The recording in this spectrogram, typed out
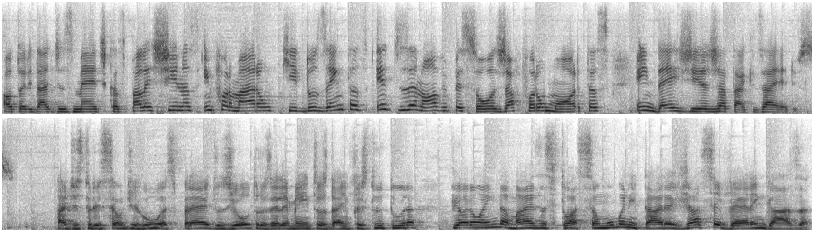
Autoridades médicas palestinas informaram que 219 pessoas já foram mortas em 10 dias de ataques aéreos. A destruição de ruas, prédios e outros elementos da infraestrutura pioram ainda mais a situação humanitária já severa em Gaza.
